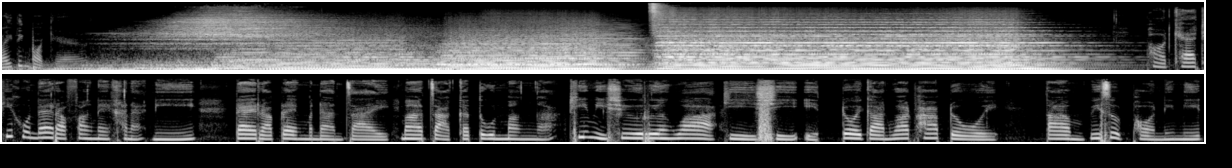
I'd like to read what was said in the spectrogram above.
Lighting Podcast พอดแคสที่คุณได้รับฟังในขณะนี้ ได้รับแรงบันดาลใจมาจากการ์ตูนมังงะ ที่มีชื่อเรื่องว่า He She It โดยการวาดภาพโดยตั้มวิสุทธ์พรนิมิต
